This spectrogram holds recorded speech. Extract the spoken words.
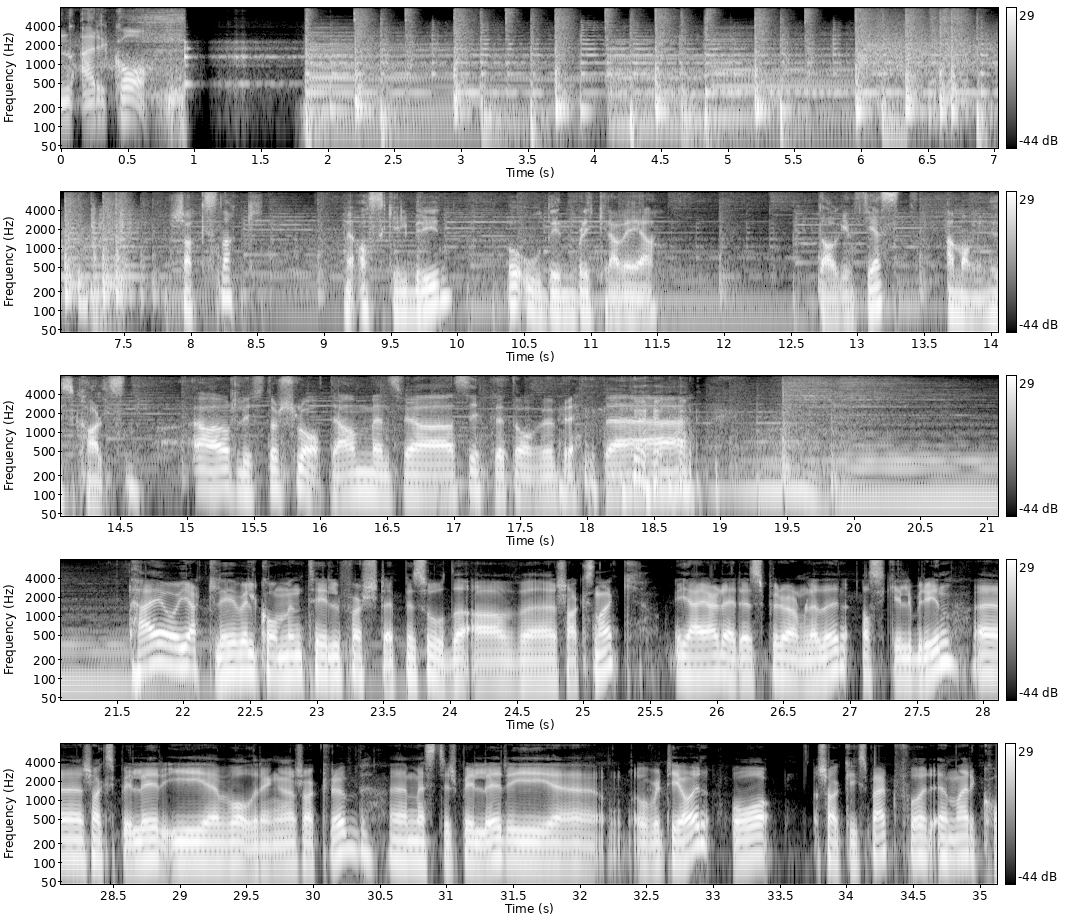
NRK. Sjakksnakk med Askild Bryn og Odin Blikravea. Dagens gjest er Magnus Carlsen. Jeg har hatt lyst til å slå til ham mens vi har sittet over brettet. Hei og hjertelig velkommen til første episode av eh, Sjakksnakk. Jeg er deres programleder, Askild Bryn. eh, Sjakkspiller i Vålerenga sjakklubb. eh, Mesterspiller i eh, over ti år. Og sjakkekspert for NRK.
